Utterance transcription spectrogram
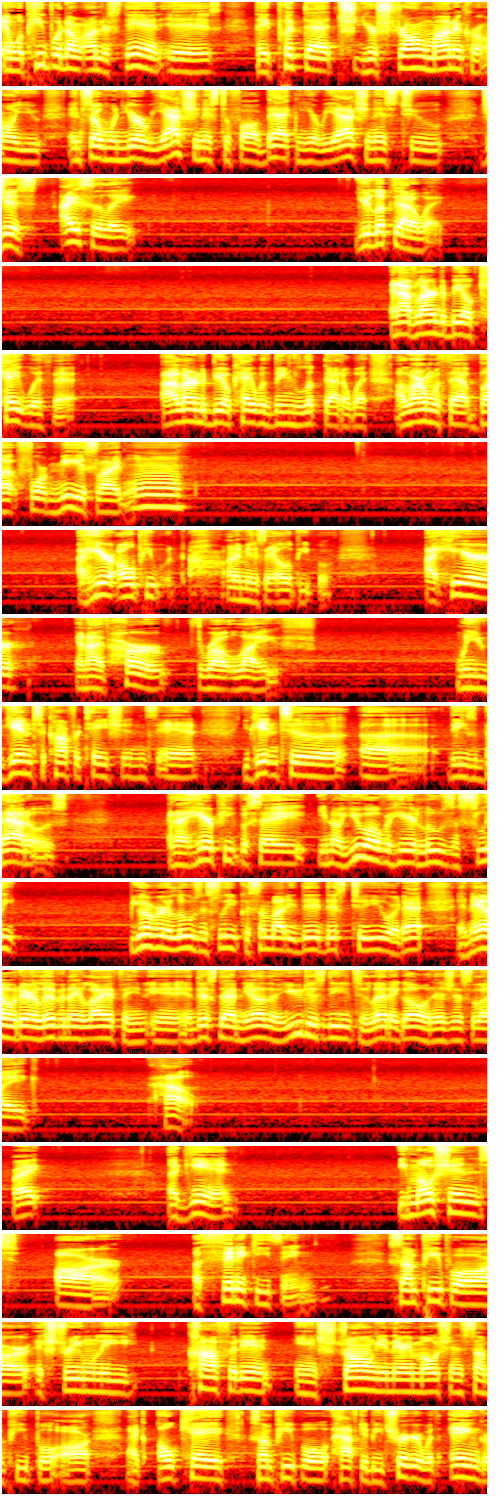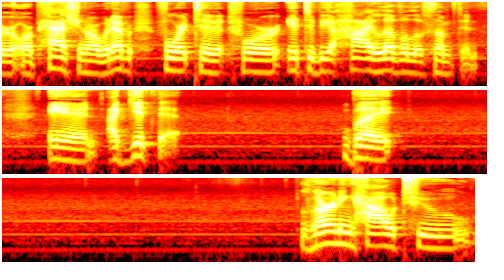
And what people don't understand is they put that your strong moniker on you and so when your reaction is to fall back and your reaction is to just isolate you're looked at away and i've learned to be okay with that i learned to be okay with being looked at away i learned with that but for me it's like mm, I hear old people. I didn't mean to say old people. I hear and I've heard throughout life when you get into confrontations and you get into uh, these battles, and I hear people say, you know, you over here losing sleep. You over here losing sleep because somebody did this to you or that, and they over there living their life and, and, and this, that, and the other, and you just need to let it go. And it's just like, how? Right? Again, emotions are a finicky thing. Some people are extremely confident and strong in their emotions. Some people are like okay. Some people have to be triggered with anger or passion or whatever for it to for it to be a high level of something. And I get that. But learning how to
